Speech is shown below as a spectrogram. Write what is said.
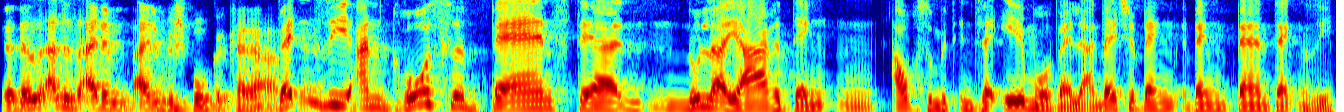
Ja, das ist alles einem, einem Bespucke, keine Ahnung. wenn Sie an große Bands der Nullerjahre denken, auch so mit in dieser Emo-Welle, an welche Band, Band, Band denken Sie?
